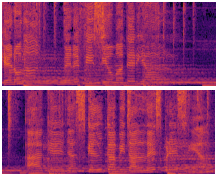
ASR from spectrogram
que no dan beneficio material. Aquellas que el capital desprecia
